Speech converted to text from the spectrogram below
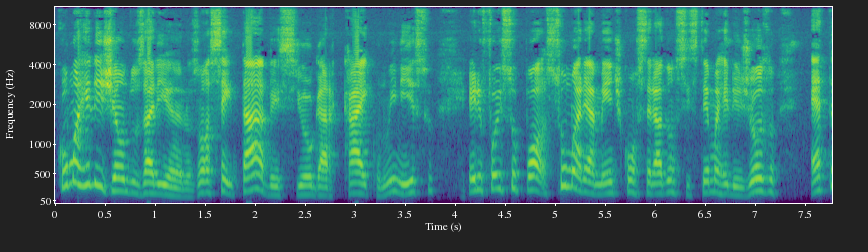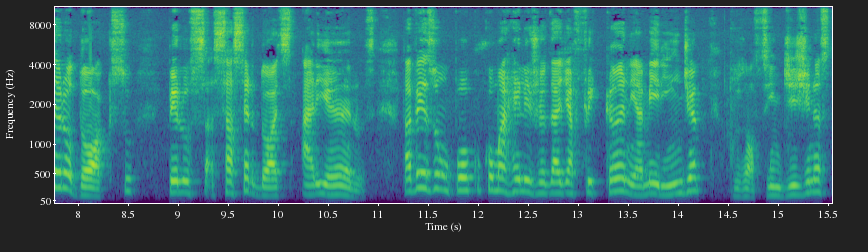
Como a religião dos arianos não aceitava esse yoga arcaico no início, ele foi sumariamente considerado um sistema religioso heterodoxo pelos sacerdotes arianos. Talvez um pouco como a religiosidade africana e ameríndia dos nossos indígenas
